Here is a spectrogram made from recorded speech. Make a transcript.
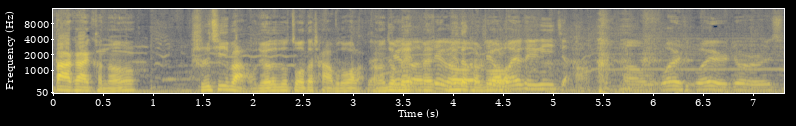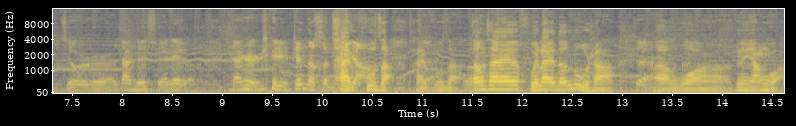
大概可能十期吧，我觉得都做的差不多了，可能就没没没得可说了。这个我也可以给你讲，呃，我 也我也是就是就是大学学这个，但是这真的很难，太枯燥，太枯燥。刚才回来的路上，对啊，我跟杨广，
